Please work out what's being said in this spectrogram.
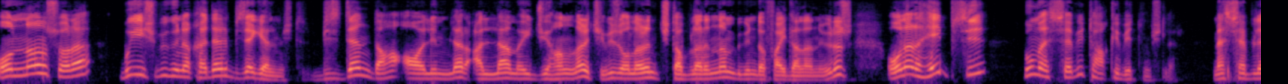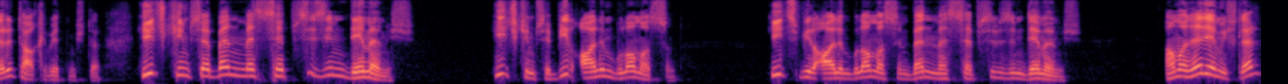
Ondan sonra bu iş bir güne kadar bize gelmiştir. Bizden daha alimler, allame-i cihanlar ki biz onların kitaplarından bir günde faydalanıyoruz. Onlar hepsi bu mezhebi takip etmişler. Mezhepleri takip etmişler. Hiç kimse ben mezhepsizim dememiş. Hiç kimse bir alim bulamazsın. Hiçbir alim bulamazsın ben mezhepsizim dememiş. Ama ne demişler?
